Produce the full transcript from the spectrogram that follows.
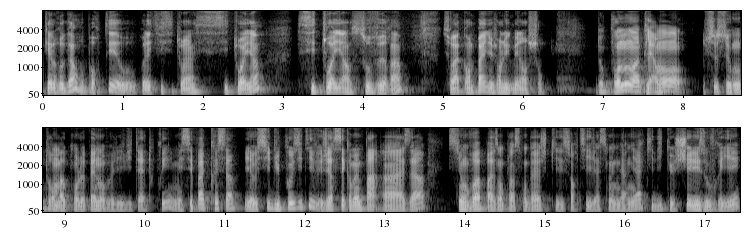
quel regard vous portez au collectif citoyen, citoyen, citoyen souverain? Sur la campagne de Jean-Luc Mélenchon Donc pour nous, hein, clairement, ce second tour Macron-Le Pen, on veut l'éviter à tout prix, mais c'est pas que ça. Il y a aussi du positif. C'est quand même pas un hasard si on voit par exemple un sondage qui est sorti la semaine dernière qui dit que chez les ouvriers,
